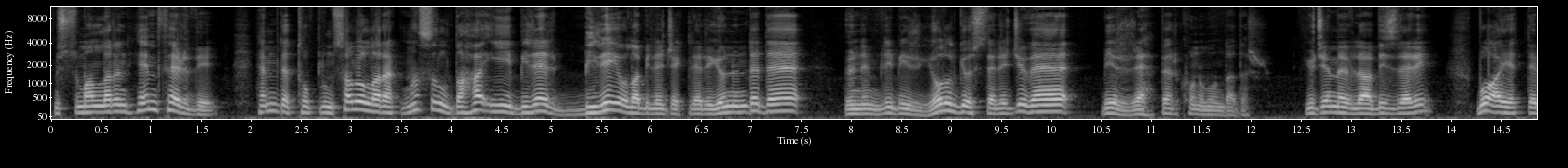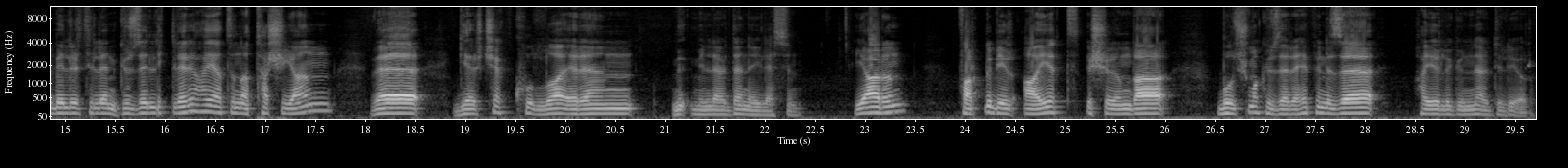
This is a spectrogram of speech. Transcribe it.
Müslümanların hem ferdi hem de toplumsal olarak nasıl daha iyi birer birey olabilecekleri yönünde de önemli bir yol gösterici ve bir rehber konumundadır. Yüce Mevla bizleri bu ayette belirtilen güzellikleri hayatına taşıyan ve gerçek kulluğa eren müminlerden eylesin. Yarın farklı bir ayet ışığında buluşmak üzere hepinize hayırlı günler diliyorum.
